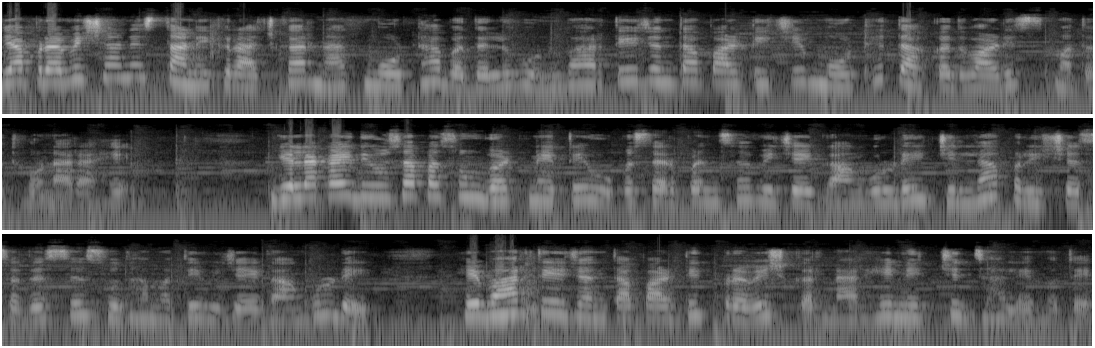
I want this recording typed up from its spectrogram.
या प्रवेशाने स्थानिक राजकारणात मोठा बदल होऊन भारतीय जनता पार्टीची मोठी ताकद वाढीस मदत होणार आहे. गेल्या काही दिवसापासून गटनेते उपसरपंच विजय गांगुर्डे जिल्हा परिषद सदस्य सुधामती विजय गांगुर्डे हे भारतीय जनता पार्टीत प्रवेश करणार हे निश्चित झाले होते.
